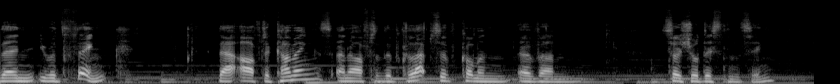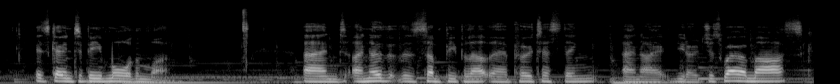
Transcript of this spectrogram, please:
then you would think that after Cummings and after the collapse of common of um, social distancing, it's going to be more than one. And I know that there's some people out there protesting, and I, you know, just wear a mask.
